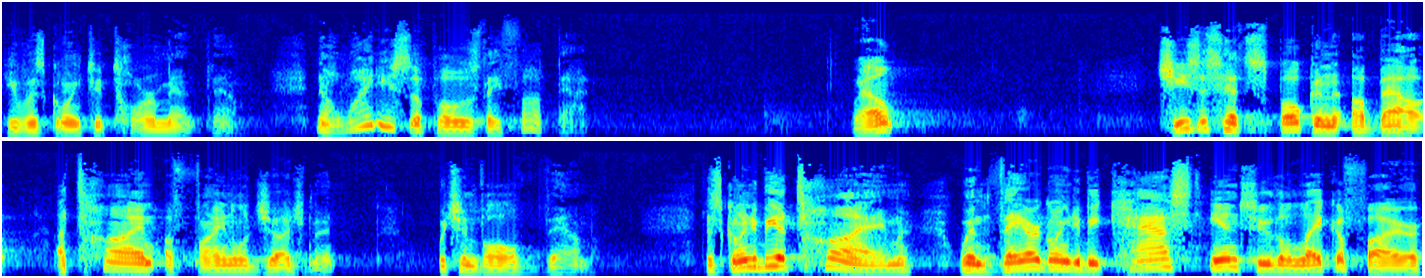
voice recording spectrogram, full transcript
he was going to torment them. Now, why do you suppose they thought that? Well, Jesus had spoken about a time of final judgment which involved them. There's going to be a time when they are going to be cast into the lake of fire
